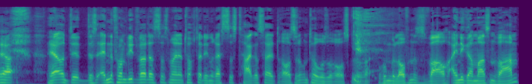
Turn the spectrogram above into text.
Ja. Ja, und das Ende vom Lied war, dass, dass meine Tochter den Rest des Tages halt draußen in Unterhose raus rumgelaufen ist. Es war auch einigermaßen warm.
